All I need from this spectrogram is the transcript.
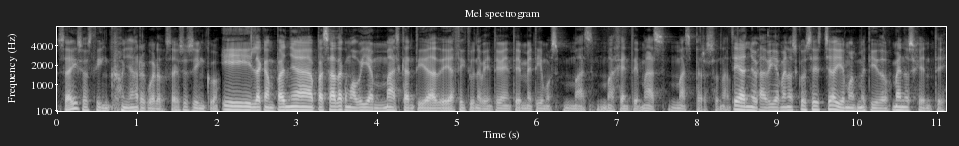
seis o cinco, ya no recuerdo, seis o cinco. Y la campaña pasada, como había más cantidad de aceituna, evidentemente metimos más, más gente, más, más personal. Este año había menos cosecha y hemos metido menos gente.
